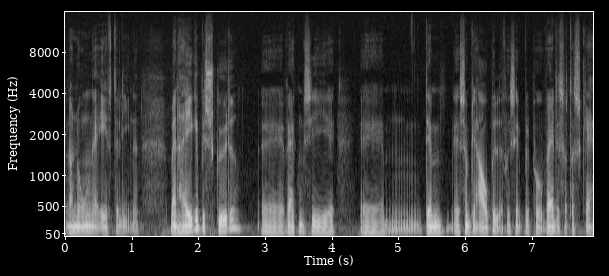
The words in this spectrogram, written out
når nogen er efterlignet. Man har ikke beskyttet, øh, hvad kan man sige, øh, dem, øh, som bliver afbildet for eksempel på, hvad er det så, der skal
